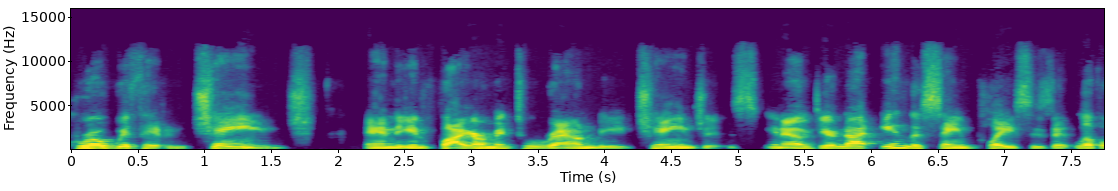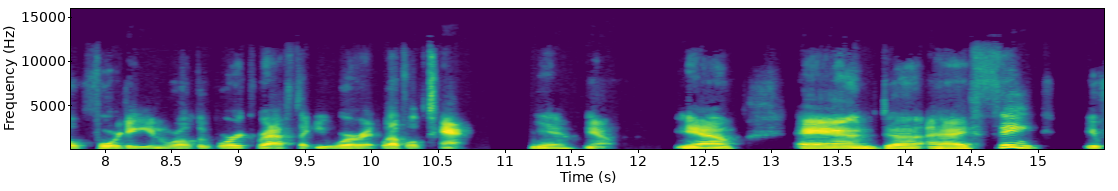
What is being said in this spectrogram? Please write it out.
grow with it and change. And the environment around me changes. You know, you're not in the same places at level 40 in World of Warcraft that you were at level 10 Yeah. you know and uh, and i think if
